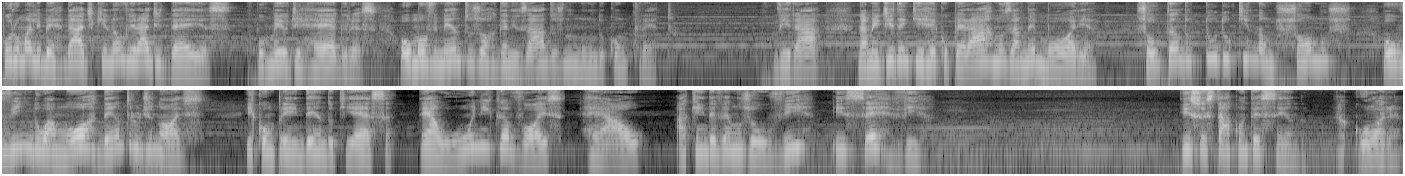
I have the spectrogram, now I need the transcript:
por uma liberdade que não virá de ideias, por meio de regras ou movimentos organizados no mundo concreto. Virá na medida em que recuperarmos a memória, soltando tudo o que não somos, ouvindo o amor dentro de nós e compreendendo que essa é a única voz real a quem devemos ouvir e servir. Isso está acontecendo agora,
